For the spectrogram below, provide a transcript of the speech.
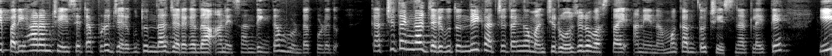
ఈ పరిహారం చేసేటప్పుడు జరుగుతుందా జరగదా అనే సందిగ్ధం ఉండకూడదు. ఖచ్చితంగా జరుగుతుంది ఖచ్చితంగా మంచి రోజులు వస్తాయి అనే నమ్మకంతో చేసినట్లయితే ఈ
